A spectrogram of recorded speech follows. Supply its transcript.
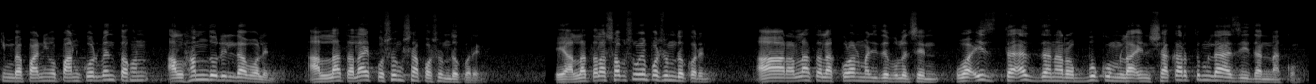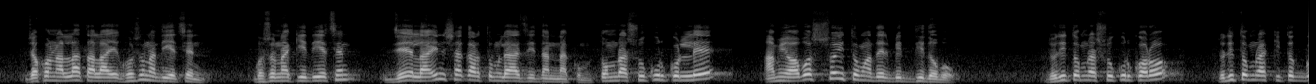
কিংবা পানীয় পান করবেন, তখন আলহামদুলিল্লাহ বলেন। আল্লাহ তালায় প্রশংসা পছন্দ করেন। এই আল্লাহ তালা সবসময় পছন্দ করেন। আর আল্লাহ তালা কোরআন মাজিদে বলেছেন, ওয়া ইজ তাজানা রব্বুকুম লা ইন শাকারতুম লা আজিদান্নাকুম যখন আল্লাহ তালা এই ঘোষণা দিয়েছেন, ঘোষণা কি দিয়েছেন? যে লাইন শাকার তুমলা আজিদান্নাকুম তোমরা শুকুর করলে আমি অবশ্যই তোমাদের বৃদ্ধি দেব। যদি তোমরা শুকুর করো, যদি তোমরা কৃতজ্ঞ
